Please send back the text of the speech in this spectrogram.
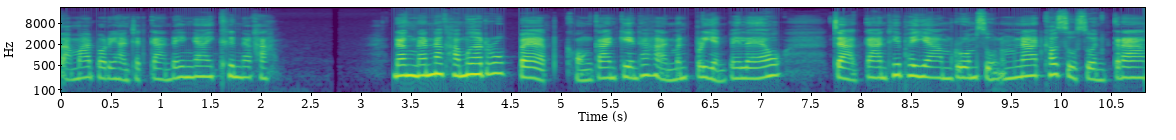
สามารถบริหารจัดการได้ง่ายขึ้นนะคะ ดังนั้นนะคะเมื่อรูปแบบของการเกณฑ์ทหารมันเปลี่ยนไปแล้ว จากการที่พยายามรวมศูนย์อำนาจเข้าสู่ส่วนกลาง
